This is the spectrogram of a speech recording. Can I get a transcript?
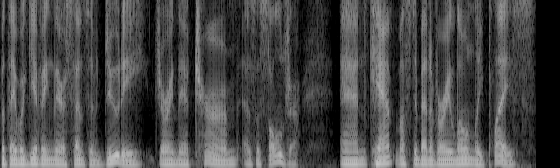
but they were giving their sense of duty during their term as a soldier. And camp must have been a very lonely place.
